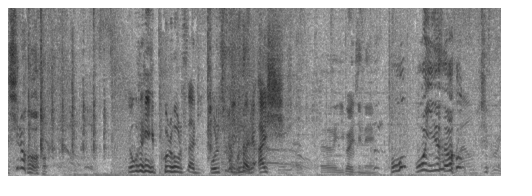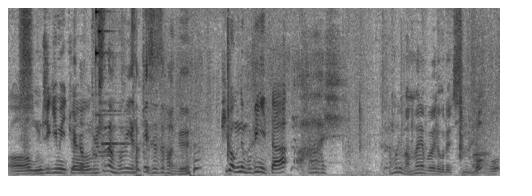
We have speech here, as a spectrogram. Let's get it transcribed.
싫어. 여고생이 보러 올, 수, 올 수도 있는 거 아니야? 아이씨. 어, 이걸 지네. 오? 오, 이 녀석? 어 움직임이 약간 좀 불순한 무빙이 섞여 있어서 방금. 필요 없는 무빙이 있다 아씨 아무리 만만해 보여도 그렇지. 뭐? 뭐?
